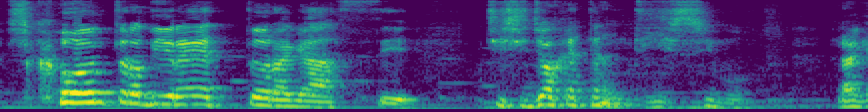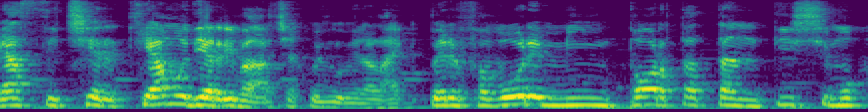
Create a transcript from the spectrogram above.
scontro diretto ragazzi. Ci si gioca tantissimo. Ragazzi cerchiamo di arrivarci a quei 2000 like. Per favore mi importa tantissimo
